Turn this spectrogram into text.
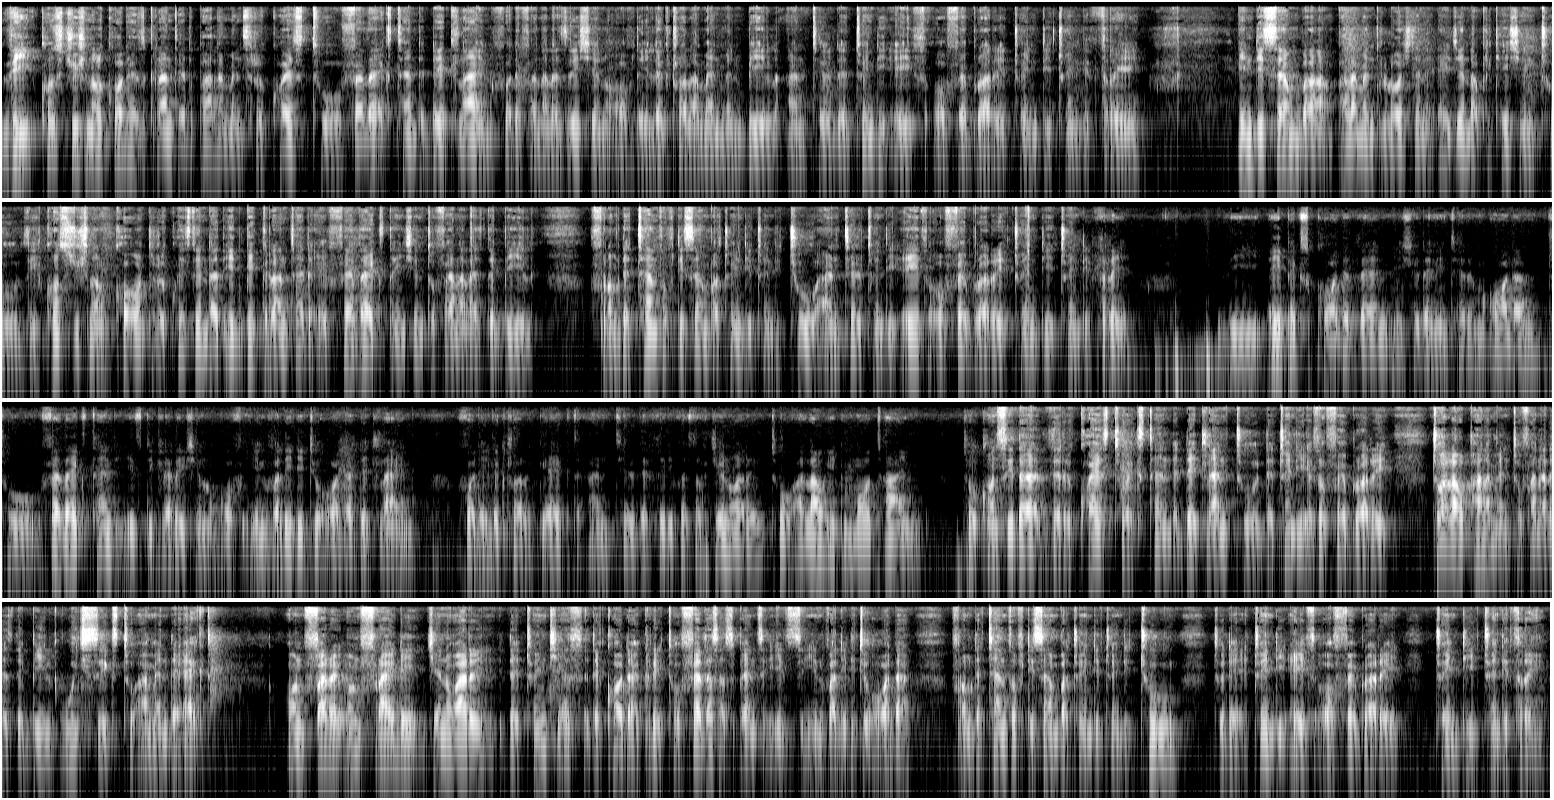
The Constitutional Court has granted Parliament's request to further extend the deadline for the finalization of the Electoral Amendment Bill until the 28th of February 2023. In December, Parliament lodged an urgent application to the Constitutional Court requesting that it be granted a further extension to finalize the bill from the 10th of December 2022 until 28th of February 2023. The Apex Court then issued an interim order to further extend its declaration of invalidity order deadline for the Electoral Act until the 31st of January to allow it more time to consider the request to extend the deadline to the 28th of February to allow Parliament to finalize the bill which seeks to amend the Act. On Friday, January the 20th, the court agreed to further suspend its invalidity order from the 10th of December 2022 to the 28th of February 2023.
